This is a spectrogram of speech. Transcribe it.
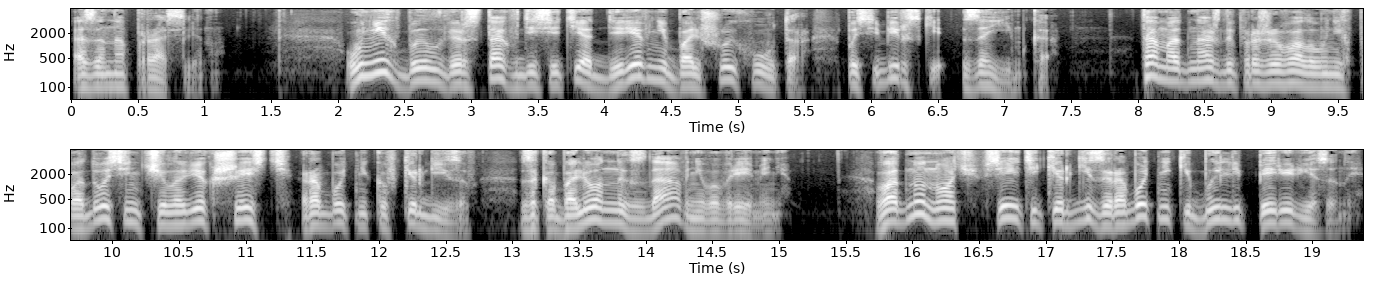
а за напраслину. У них был в верстах в десяти от деревни большой хутор, по-сибирски заимка. Там однажды проживало у них под осень человек шесть работников-киргизов, закабаленных с давнего времени. В одну ночь все эти киргизы-работники были перерезаны.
